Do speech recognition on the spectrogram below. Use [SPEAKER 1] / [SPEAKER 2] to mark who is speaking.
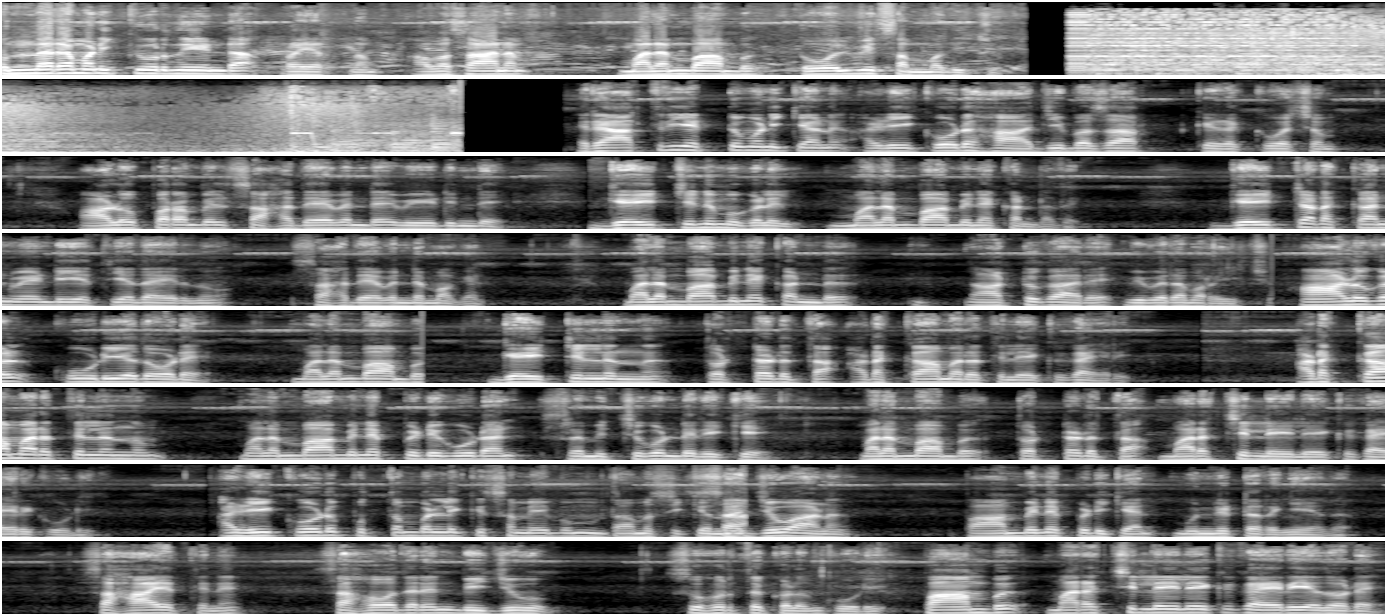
[SPEAKER 1] ഒന്നര മണിക്കൂർ നീണ്ട പ്രയത്നം. അവസാനം മലമ്പാമ്പ് തോൽവി സമ്മതിച്ചു. രാത്രി എട്ട് മണിക്കാണ് അഴീക്കോട് ഹാജി ബസാർ കിഴക്കുവശം ആളൂപ്പറമ്പിൽ സഹദേവന്റെ വീടിന്റെ ഗേറ്റിന് മുകളിൽ മലമ്പാമ്പിനെ കണ്ടത്. ഗേറ്റ് അടക്കാൻ വേണ്ടി എത്തിയതായിരുന്നു സഹദേവന്റെ മകൻ. മലമ്പാമ്പിനെ കണ്ട് നാട്ടുകാരെ വിവരമറിയിച്ചു. ആളുകൾ കൂടിയതോടെ മലമ്പാമ്പ് ഗേറ്റിൽ നിന്ന് തൊട്ടടുത്ത അടക്കാമരത്തിലേക്ക് കയറി. അടക്കാമരത്തിൽ നിന്നും മലമ്പാമ്പിനെ പിടികൂടാൻ ശ്രമിച്ചുകൊണ്ടിരിക്കെ മലമ്പാമ്പ് തൊട്ടടുത്ത മരച്ചില്ലയിലേക്ക് കയറിക്കൂടി. അഴീക്കോട് പുത്തമ്പള്ളിക്ക് സമീപം താമസിക്കുന്ന സജുവാണ് പാമ്പിനെ പിടിക്കാൻ മുന്നിട്ടിറങ്ങിയത്. സഹായത്തിന് സഹോദരൻ ബിജുവും സുഹൃത്തുക്കളും കൂടി. പാമ്പ് മരച്ചില്ലയിലേക്ക് കയറിയതോടെ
